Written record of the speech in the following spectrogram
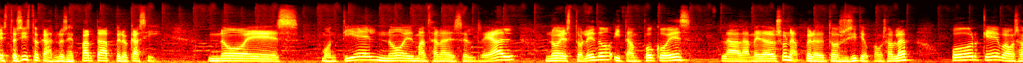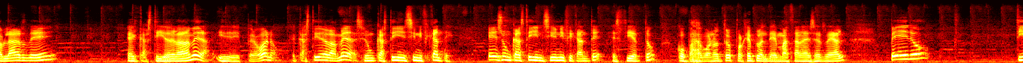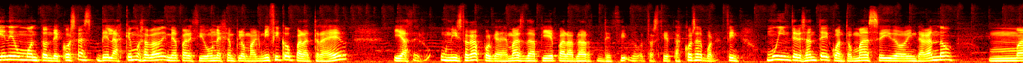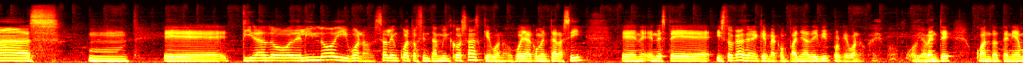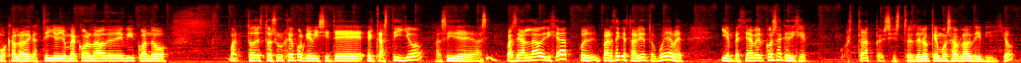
Esto es Istocas, no es Esparta, pero casi. No es Montiel, no es Manzanares el Real, no es Toledo y tampoco es la Alameda de Osuna, pero de todos sus sitios vamos a hablar porque vamos a hablar de el castillo de la Alameda. Y diréis, pero bueno, el castillo de la Alameda es un castillo insignificante. Es un castillo insignificante, es cierto, comparado con otros, por ejemplo el de Manzanares el Real, pero tiene un montón de cosas de las que hemos hablado y me ha parecido un ejemplo magnífico para traer y hacer un Instagram porque además da pie para hablar de otras ciertas cosas. Bueno, en fin, muy interesante. Cuanto más he ido indagando, más mm, eh, tirado del hilo y bueno, salen 400.000 cosas que bueno, os voy a comentar así en, este Histocast en el que me acompaña David porque bueno, obviamente cuando teníamos que hablar de Castillo yo me he acordado de David cuando bueno, todo esto surge porque visité el castillo, así de, así, pasé al lado y dije, ah, pues parece que está abierto, voy a ver. Y empecé a ver cosas que dije, ostras, pero si esto es de lo que hemos hablado David y yo,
